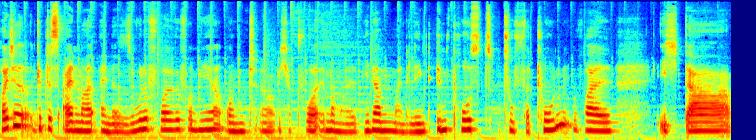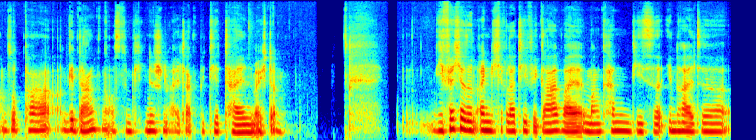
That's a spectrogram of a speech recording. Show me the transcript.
Heute gibt es einmal eine Solo-Folge von mir und äh, ich habe vor, immer mal wieder meine LinkedIn-Posts zu vertonen, weil ich da so ein paar Gedanken aus dem klinischen Alltag mit dir teilen möchte. Die Fächer sind eigentlich relativ egal, weil man kann diese Inhalte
